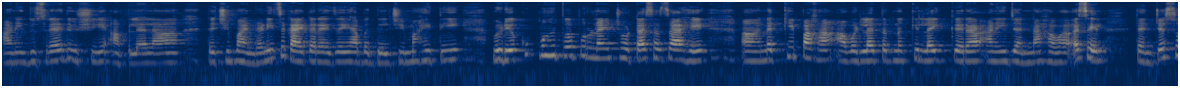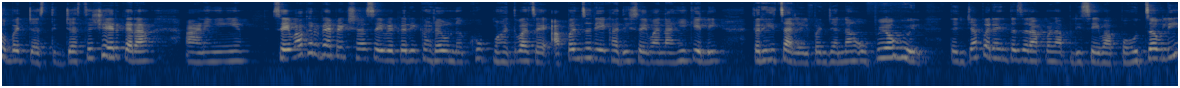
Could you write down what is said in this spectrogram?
आणि दुसऱ्या दिवशी आपल्याला त्याची मांडणीचं काय करायचं ह्याबद्दलची माहिती व्हिडिओ खूप महत्त्वपूर्ण आहे छोटासाच आहे. नक्की पहा आवडला तर नक्की लाईक करा आणि ज्यांना हवा असेल त्यांच्यासोबत जास्तीत जास्त शेअर करा. आणि सेवा करण्यापेक्षा सेवेकरी घडवणं खूप महत्त्वाचं आहे. आपण जरी एखादी सेवा नाही केली तरीही चालेल पण ज्यांना उपयोग होईल त्यांच्यापर्यंत जर आपण आपली सेवा पोहोचवली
